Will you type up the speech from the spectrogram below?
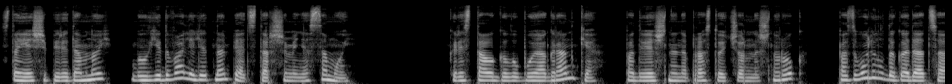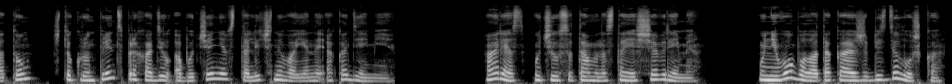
Стоящий передо мной был едва ли лет на пять старше меня самой. Кристалл голубой огранки, подвешенный на простой черный шнурок, позволил догадаться о том, что кронпринц проходил обучение в столичной военной академии. Ариас учился там в настоящее время. У него была такая же безделушка,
